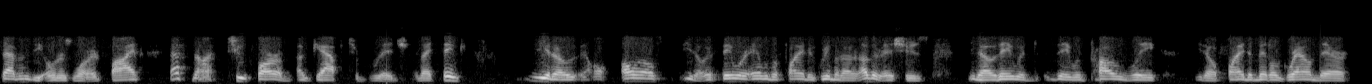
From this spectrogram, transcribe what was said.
seven, the owners wanted five. That's not too far a, a gap to bridge. And I think, you know, all, all else, you know, if they were able to find agreement on other issues, you know, they would they would probably, you know, find a middle ground there.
